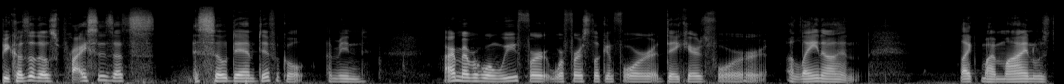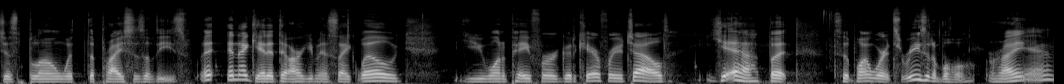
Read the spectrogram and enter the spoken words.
because of those prices, that's it's so damn difficult. I mean, I remember when we fir- were first looking for daycares for Elena, and like my mind was just blown with the prices of these. And I get it. The argument is like, well, you want to pay for good care for your child, yeah, but to the point where it's reasonable, right? Yeah.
